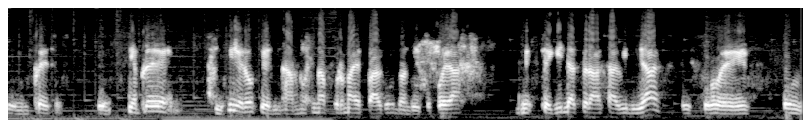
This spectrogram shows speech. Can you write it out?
de empresas, eh, siempre sugiero que elijamos una forma de pago donde se pueda eh, seguir la trazabilidad. Esto es con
